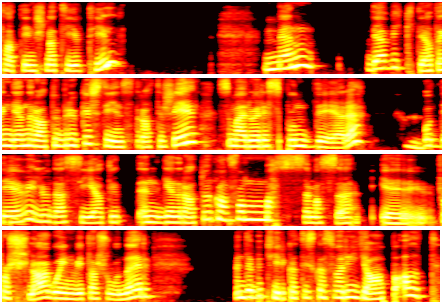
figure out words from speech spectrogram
tatt initiativ til. Men det er viktig at en generator bruker sin strategi, som er å respondere. Mm. Og det vil jo da si at en generator kan få masse, masse eh, forslag og invitasjoner. Men det betyr ikke at de skal svare ja på alt.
